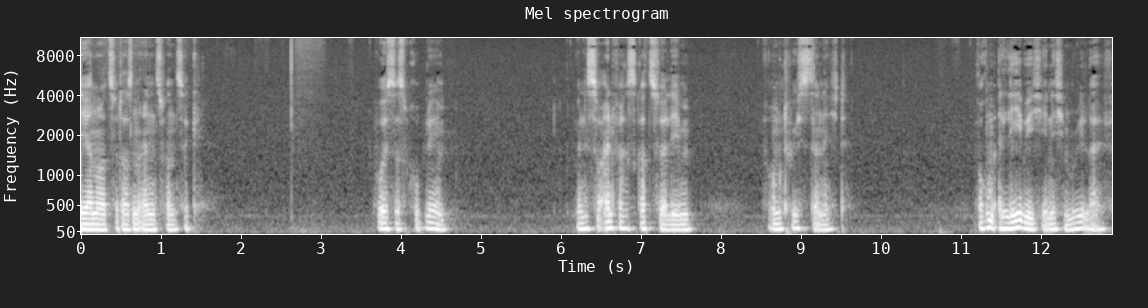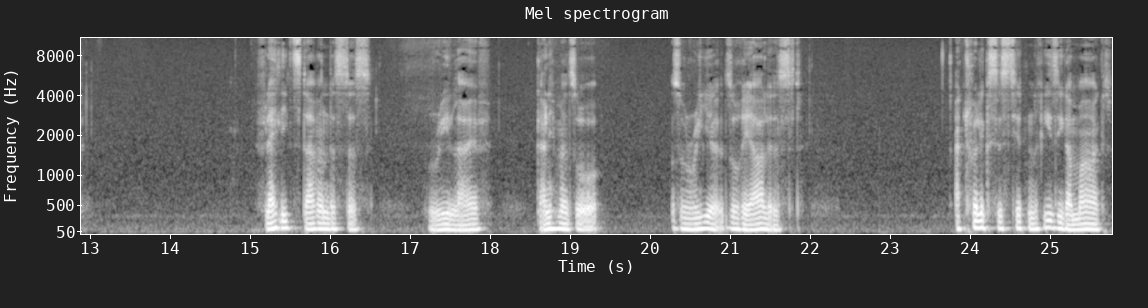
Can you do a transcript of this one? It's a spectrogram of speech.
Januar 2021. Wo ist das Problem? Wenn es so einfach ist, Gott zu erleben, warum tue ich es dann nicht? Warum erlebe ich ihn nicht im Real Life? Vielleicht liegt es daran, dass das Real Life gar nicht mal so, so real, so real ist. Aktuell existiert ein riesiger Markt,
